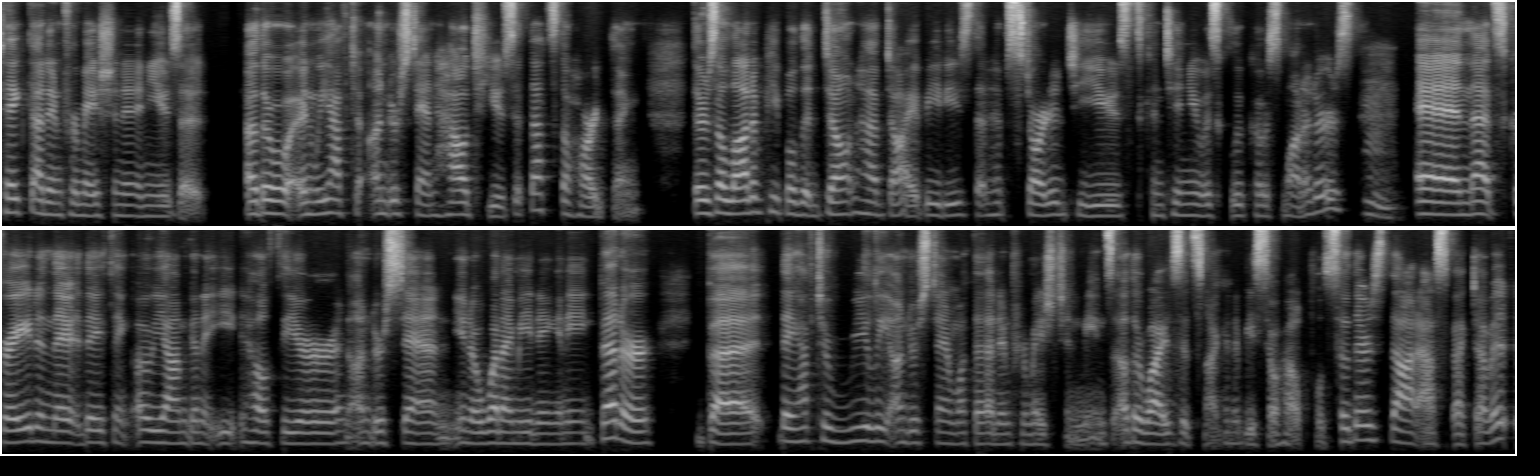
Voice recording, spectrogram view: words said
take that information and use it other and we have to understand how to use it. That's the hard thing. There's a lot of people that don't have diabetes that have started to use continuous glucose monitors mm. and that's great and they, they think oh yeah i'm going to eat healthier and understand you know what i'm eating and eat better but they have to really understand what that information means. Otherwise it's not going to be so helpful. So there's that aspect of it.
